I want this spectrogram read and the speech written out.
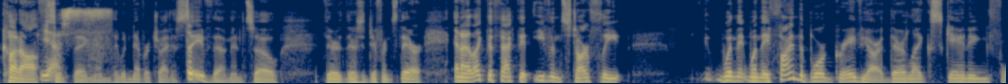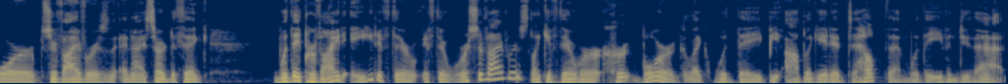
cut off Yes. something and they would never try to save them. And so there there's a difference there. And I like the fact that even Starfleet when they when they find the Borg graveyard, they're like scanning for survivors and I started to think would they provide aid if there if there were survivors? Like if there were hurt Borg, like would they be obligated to help them? Would they even do that?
